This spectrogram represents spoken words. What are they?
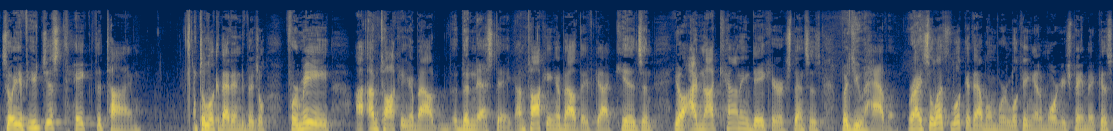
So if you just take the time to look at that individual, for me, I'm talking about the nest egg. I'm talking about they've got kids, and you know, I'm not counting daycare expenses, but you have them, right? So let's look at that when we're looking at a mortgage payment because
